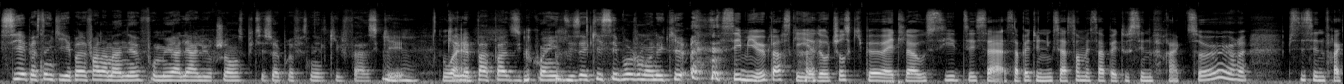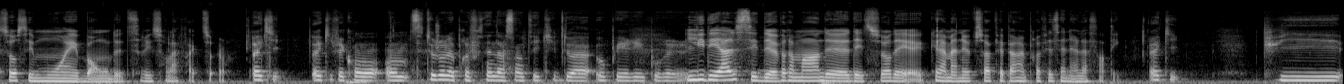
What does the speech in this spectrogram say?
S'il y a personne qui n'est pas de faire la manœuvre, il faut mieux aller à l'urgence puis que ce soit un professionnel qui le fasse, que, mhm. le papa du coin dise OK, c'est beau, je m'en occupe. c'est mieux parce qu'il y a d'autres choses qui peuvent être là aussi. Ça, ça peut être une luxation, mais ça peut être aussi une fracture. Puis si c'est une fracture, c'est moins bon de tirer sur la fracture. OK. OK, fait qu'on c'est toujours le professionnel de la santé qui doit opérer pour... Euh, L'idéal, c'est de vraiment d'être sûr de, que la manœuvre soit faite par un professionnel de la santé. OK. Puis,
